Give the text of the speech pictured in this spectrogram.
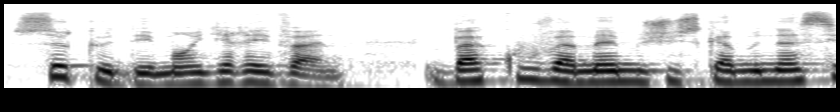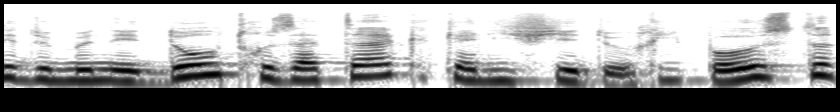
ce que dément Yerevan. Bakou va même jusqu'à menacer de mener d'autres attaques qualifiées de riposte.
